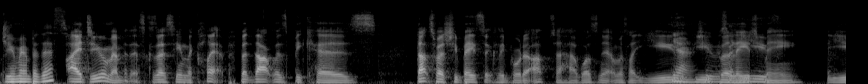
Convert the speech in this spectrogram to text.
Do you remember this? I do remember this because I've seen the clip, but that was because that's where she basically brought it up to her, wasn't it? And was like, "You, Yeah, you like, believed "You've- me. You,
